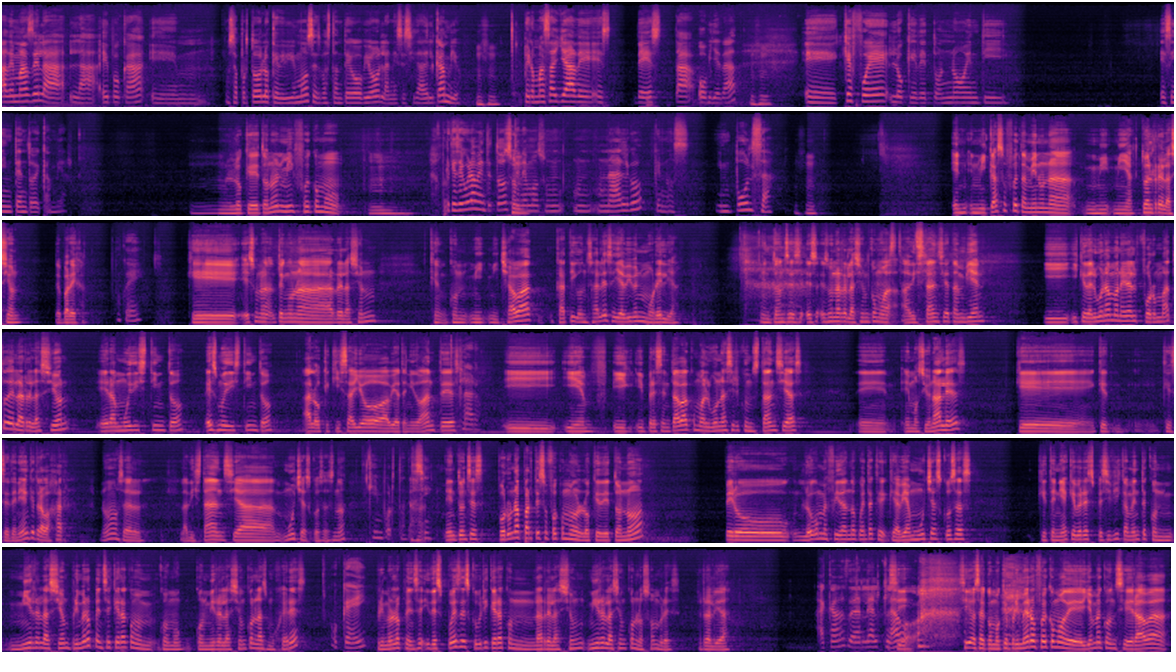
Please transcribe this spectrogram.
además de la, la época, eh, o sea, por todo lo que vivimos, es bastante obvio la necesidad del cambio. Pero más allá de, es- de esta obviedad, eh, ¿qué fue lo que detonó en ti ese intento de cambiar? Mm, Lo que detonó en mí fue como... mm, Porque seguramente todos Son- tenemos un, un- un algo que nos impulsa. En, en mi caso fue también una mi, mi actual relación de pareja, Ok. que es una tengo una relación que- con mi, mi chava, Katy González, ella vive en Morelia. Entonces es, es una relación como a, a distancia. distancia también y, y que de alguna manera el formato de la relación era muy distinto, es muy distinto a lo que quizá yo había tenido antes Claro. y, y, enf- y- y presentaba como algunas circunstancias eh, emocionales que, que, que se tenían que trabajar, ¿no? O sea, el- la distancia, muchas cosas, ¿no? Qué importante, Ajá. sí. Entonces, por una parte eso fue como lo que detonó, pero luego me fui dando cuenta que, que había muchas cosas que tenía que ver específicamente con mi relación. Primero pensé que era como, como con mi relación con las mujeres, Ok. Primero lo pensé y después descubrí que era con la relación, mi relación con los hombres, en realidad. Acabas de darle al clavo. Sí, o sea, como que primero fue como de, yo me consideraba,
